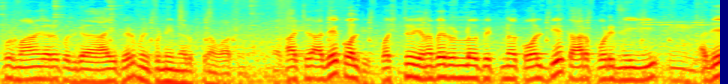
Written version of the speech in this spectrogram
ఇప్పుడు మా నాన్నగారు కొద్దిగా మేము ఇప్పుడు నేను నడుపుతున్నాం వాటిని అదే క్వాలిటీ. ఫస్ట్ ఎనభై రెండులో పెట్టిన క్వాలిటీ కారపొడి నెయ్యి. అదే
